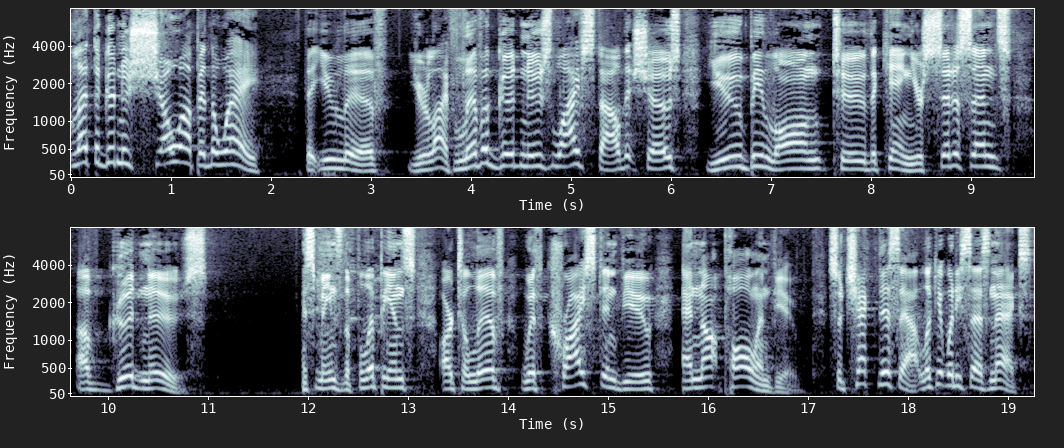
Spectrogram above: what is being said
let the good news show up in the way that you live your life. Live a good news lifestyle that shows you belong to the King. You're citizens of good news. This means the Philippians are to live with Christ in view and not Paul in view. So check this out. Look at what he says next.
